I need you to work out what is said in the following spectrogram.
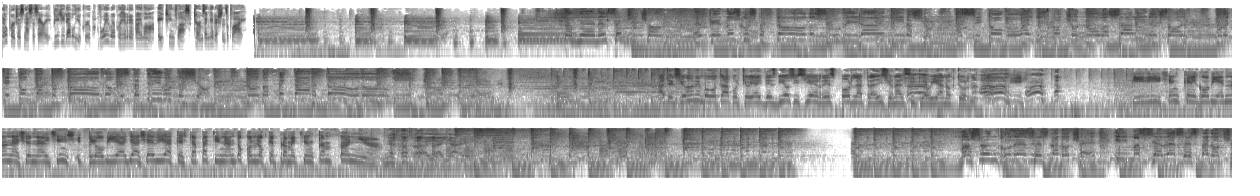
No purchase necessary. VGW Group. Void where prohibited by law. 18 plus. Terms and conditions apply. También el salchichón, el que nos gusta a todos, subirá en mi nación. Así como el bizcocho no va a salir el sol, porque con cobro esta tributación Atención en Bogotá porque hoy hay desvíos y cierres por la tradicional ciclovía nocturna. Y dicen que el gobierno nacional sin ciclovía ya hace días que está patinando con lo que prometió en campaña. Ay, ay, ay. Más rancones esta noche y más cierres esta noche.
